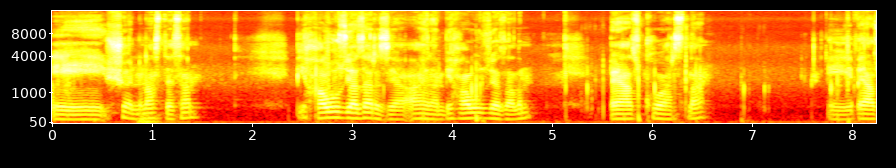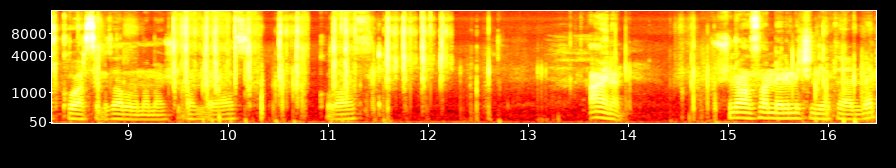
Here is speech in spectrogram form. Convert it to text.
Ee, şöyle nasıl desem. Bir havuz yazarız ya. Aynen bir havuz yazalım. Beyaz kuvarsla. Ee, beyaz kuvarsımızı alalım hemen şuradan. Beyaz kuvars. Aynen. Şunu alsam benim için yeterli.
